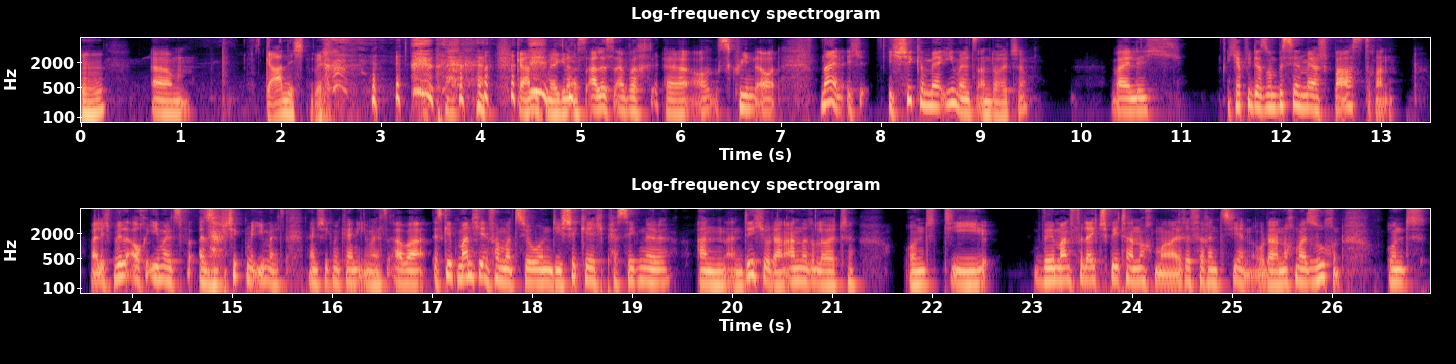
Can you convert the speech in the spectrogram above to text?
Mhm. Ähm, Gar nicht mehr. Gar nicht mehr, genau. ist alles einfach äh, screened out. Nein, ich, ich schicke mehr E-Mails an Leute, weil ich, ich habe wieder so ein bisschen mehr Spaß dran weil ich will auch E-Mails, also schickt mir E-Mails. Nein, schickt mir keine E-Mails. Aber es gibt manche Informationen, die schicke ich per Signal an, an dich oder an andere Leute und die will man vielleicht später nochmal referenzieren oder nochmal suchen. Und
